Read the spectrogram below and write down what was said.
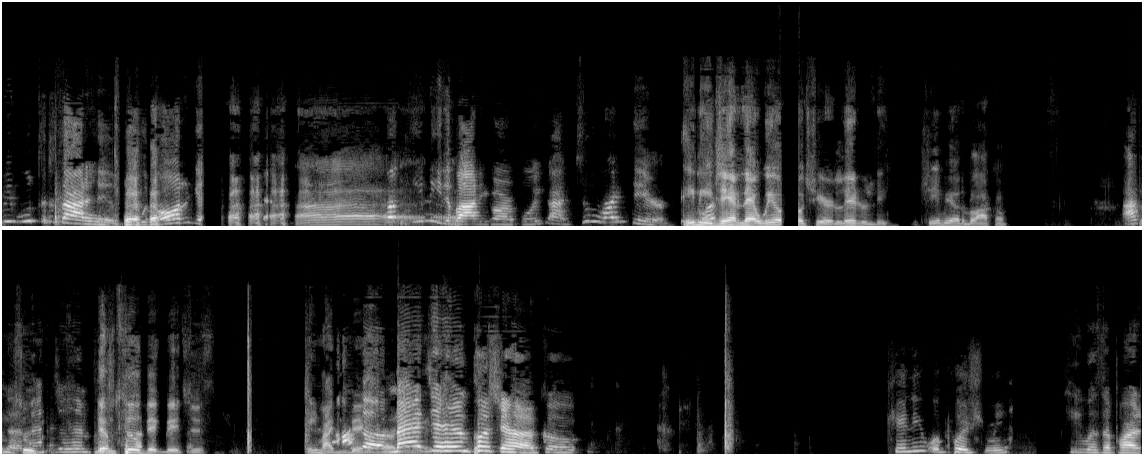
people to the side of him with all together. Fuck, he need a bodyguard for. He got two right there. he need? Jan in that wheelchair, literally. She'll be able to block him. I Them could two- imagine him. Them two her. big bitches. He might be I bigger. than could her, imagine man. him pushing her. Cool. Kenny would push me. He was a part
